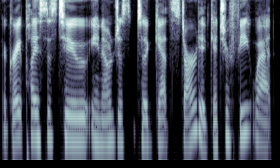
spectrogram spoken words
They're great places to you know just to get started, get your feet wet,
